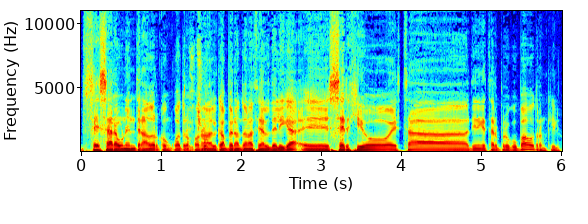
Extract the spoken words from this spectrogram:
cesar a un entrenador con cuatro jornadas del Campeonato Nacional de Liga. Eh, Sergio está, tiene que estar preocupado o tranquilo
